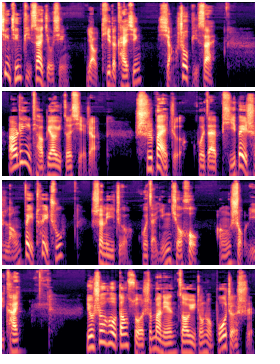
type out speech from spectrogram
尽情比赛就行，要踢得开心，享受比赛。”而另一条标语则写着：“失败者会在疲惫时狼狈退出，胜利者会在赢球后昂首离开。”有时候，当索斯曼联遭遇种种波折时，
